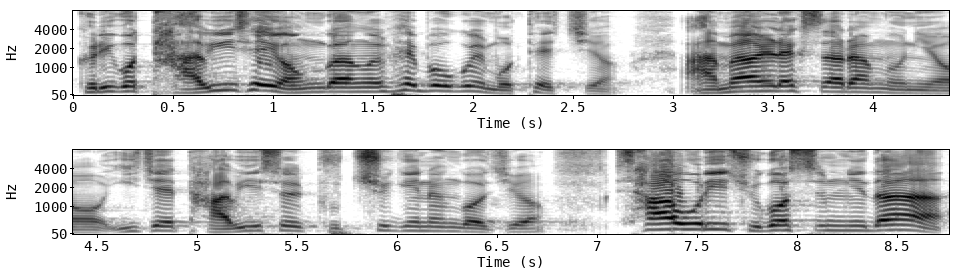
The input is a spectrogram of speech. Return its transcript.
그리고 다윗의 영광을 회복을 못했지요. 아말렉 사람은요 이제 다윗을 부추기는 거지요. 사울이 죽었습니다.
